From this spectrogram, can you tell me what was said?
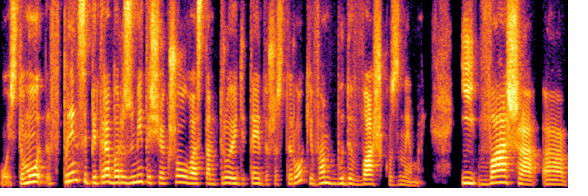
Ось тому, в принципі, треба розуміти, що якщо у вас там троє дітей до 6 років, вам буде важко з ними. І ваша е,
